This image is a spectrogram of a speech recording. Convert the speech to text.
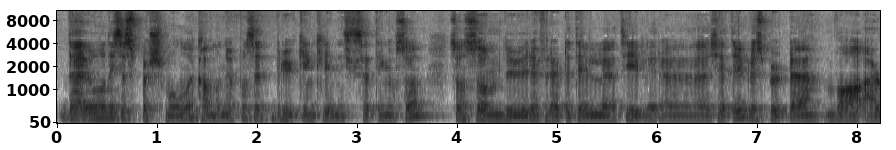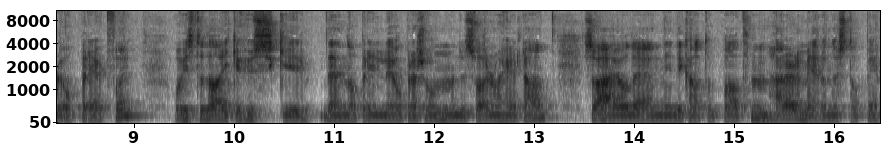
det er jo disse spørsmålene kan man jo på sett bruke i en klinisk setting også. Sånn som du refererte til tidligere, Kjetil. Du spurte hva er du operert for. Og hvis du da ikke husker den opprinnelige operasjonen, men du svarer noe helt annet, så er jo det en indikator på at hm, her er det mer å nøste opp i.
